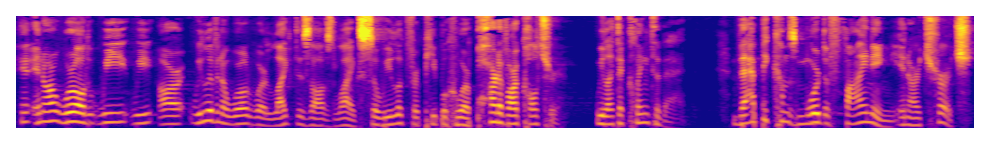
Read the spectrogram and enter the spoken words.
In, in our world, we, we are, we live in a world where like dissolves like, so we look for people who are part of our culture. We like to cling to that. That becomes more defining in our church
